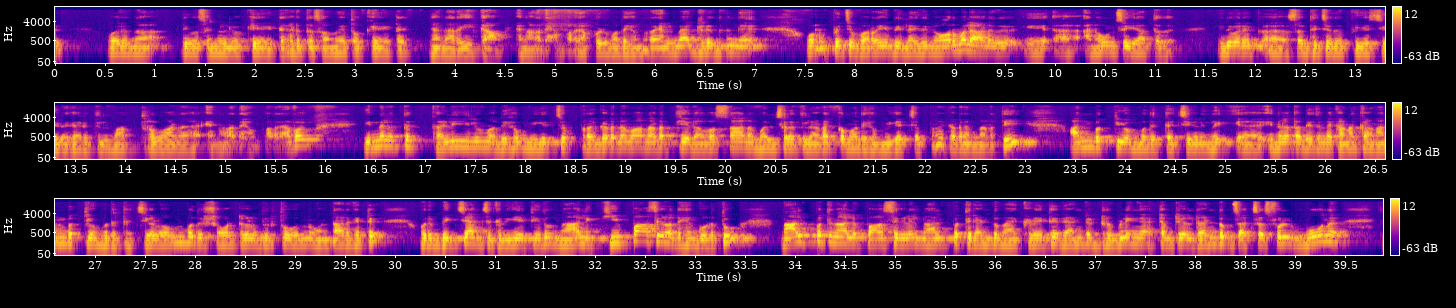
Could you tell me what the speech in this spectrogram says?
വരുന്ന ദിവസങ്ങളിലൊക്കെ ആയിട്ട് അടുത്ത സമയത്തൊക്കെ ആയിട്ട് ഞാൻ അറിയിക്കാം എന്നാണ് അദ്ദേഹം പറയുന്നത് അപ്പോഴും അദ്ദേഹം റയൽ മാഡ്രിഡ് നിന്ന് ഉറപ്പിച്ച് പറയുന്നില്ല. ഇത് നോർമലാണ് ഇത് അനൗൺസ് ചെയ്യാത്തത്. ഇതുവരെ ശ്രദ്ധിച്ചത് പി എസ് സിയുടെ കാര്യത്തിൽ മാത്രമാണ് എന്നാണ് അദ്ദേഹം പറഞ്ഞത്. അപ്പം ഇന്നലത്തെ കളിയിലും അദ്ദേഹം മികച്ച പ്രകടനമാണ് നടത്തിയത്. അവസാന മത്സരത്തിലടക്കം അദ്ദേഹം മികച്ച പ്രകടനം നടത്തി. അൻപത്തി ഒമ്പത് ടച്ചുകൾ ഇന്ന് ഇന്നലത്തെ അദ്ദേഹത്തിന്റെ കണക്കാണ്. അൻപത്തി ഒമ്പത് ടച്ചുകൾ ഒമ്പത് ഷോട്ടുകൾ തീർത്തു ഒന്ന് ഓൺ ടാർഗറ്റ് ഒരു ബിഗ് ചാൻസ് ക്രിയേറ്റ് ചെയ്തു. നാല് കീ പാസുകൾ അദ്ദേഹം കൊടുത്തു. നാൽപ്പത്തിനാല് പാസുകളിൽ നാൽപ്പത്തി രണ്ടും ആക്യുറേറ്റ് രണ്ട് ഡ്രിബിളിംഗ് അറ്റംപ്റ്റുകൾ രണ്ടും സക്സസ്ഫുൾ മൂന്ന്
